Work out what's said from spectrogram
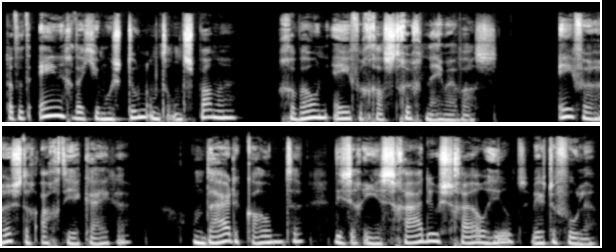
dat het enige dat je moest doen om te ontspannen gewoon even gas terugnemen was. Even rustig achter je kijken, om daar de kalmte die zich in je schaduw schuilhield weer te voelen.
